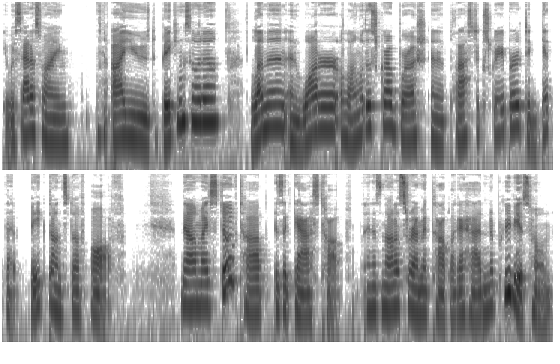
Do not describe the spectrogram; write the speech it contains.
it was satisfying. I used baking soda, lemon, and water along with a scrub brush and a plastic scraper to get that baked on stuff off. Now, my stove top is a gas top, and it's not a ceramic top like I had in a previous home.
